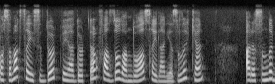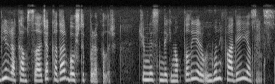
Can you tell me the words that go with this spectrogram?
Basamak sayısı 4 veya 4'ten fazla olan doğal sayılar yazılırken arasında bir rakam sığacak kadar boşluk bırakılır. Cümlesindeki noktalı yere uygun ifadeyi yazınız.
